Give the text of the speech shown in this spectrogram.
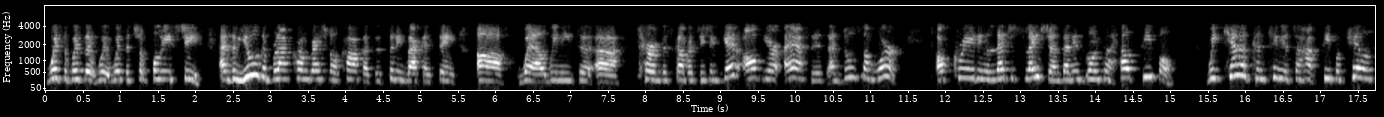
with with the with, with the police chief. And the, you, the Black Congressional Caucus, is sitting back and saying, "Uh, well, we need to uh, term this conversation. Get off your asses and do some work of creating legislation that is going to help people. We cannot continue to have people killed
